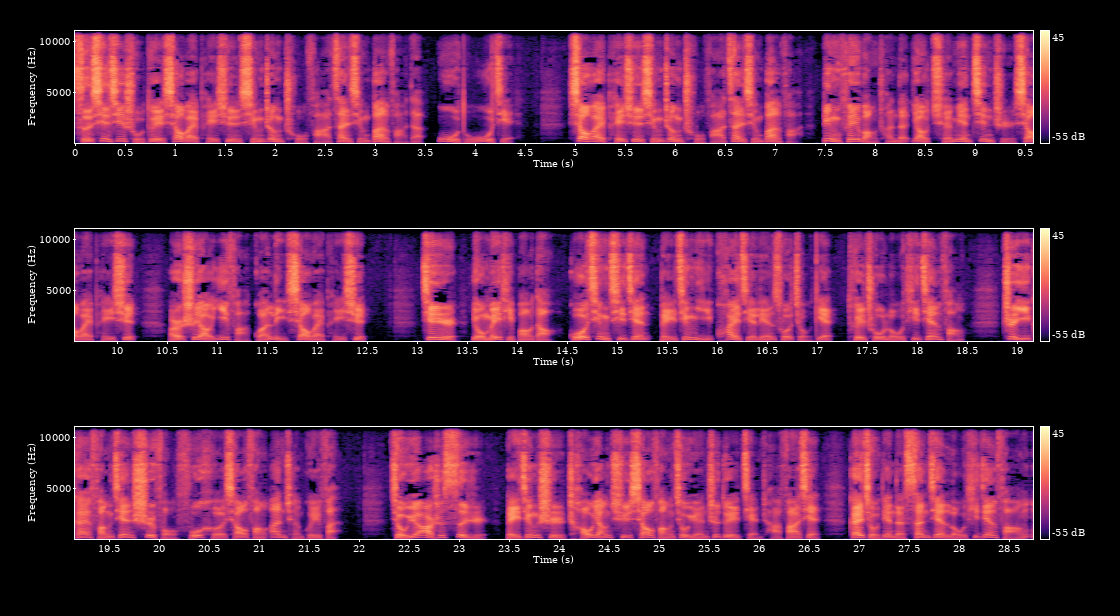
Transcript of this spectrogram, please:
此信息属对《校外培训行政处罚暂行办法》的误读误解。《校外培训行政处罚暂行办法》。并非网传的要全面禁止校外培训，而是要依法管理校外培训。近日有媒体报道，国庆期间，北京一快捷连锁酒店推出楼梯间房，质疑该房间是否符合消防安全规范。九月二十四日，北京市朝阳区消防救援支队检查发现，该酒店的三间楼梯间房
